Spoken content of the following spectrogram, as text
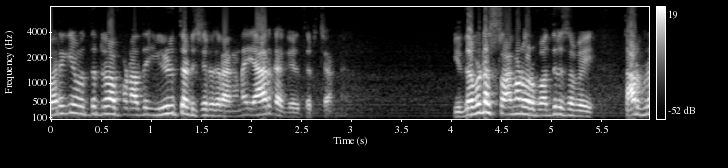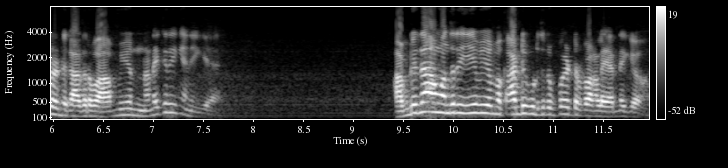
வரைக்கும் வித்ட்ரா பண்ணாத இழுத்தடிச்சிருக்கிறாங்கன்னா யாருக்காக இழுத்தடிச்சாங்க இதை விட ஸ்ட்ராங்கான ஒரு மந்திரி சபை கார்பரேட்டுக்கு ஆதரவா அமையும்னு நினைக்கிறீங்க நீங்க? அப்படின்னா அவங்க வந்துட்டு இவிஎம் காட்டி கொடுத்துட்டு போயிட்டு இருப்பாங்களே என்னைக்கும்.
